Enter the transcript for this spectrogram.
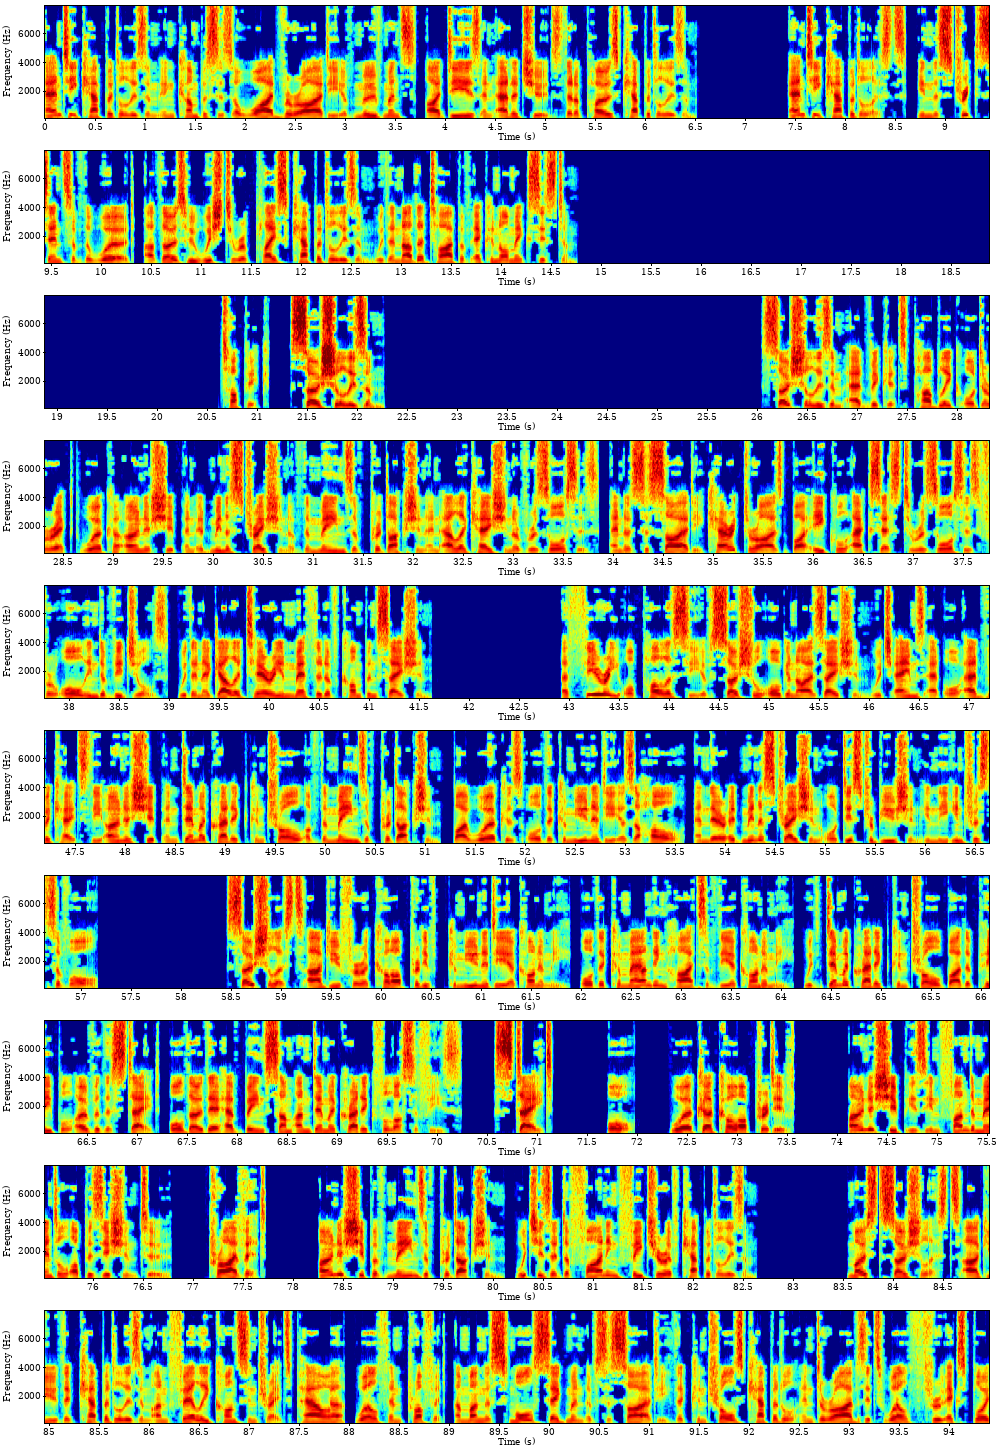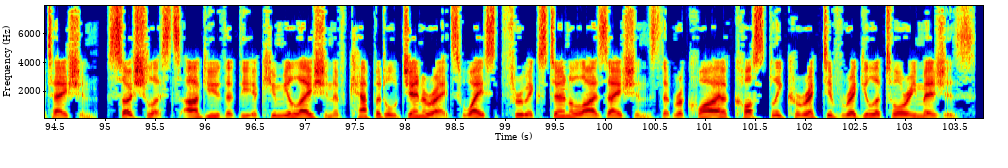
Anti-capitalism encompasses a wide variety of movements, ideas and attitudes that oppose capitalism. Anti-capitalists, in the strict sense of the word, are those who wish to replace capitalism with another type of economic system. Socialism Socialism advocates public or direct worker ownership and administration of the means of production and allocation of resources, and a society characterized by equal access to resources for all individuals, with an egalitarian method of compensation. A theory or policy of social organization which aims at or advocates the ownership and democratic control of the means of production, by workers or the community as a whole, and their administration or distribution in the interests of all. Socialists argue for a cooperative, community economy, or the commanding heights of the economy, with democratic control by the people over the state, although there have been some undemocratic philosophies. State or Worker cooperative ownership is in fundamental opposition to private ownership of means of production, which is a defining feature of capitalism. Most socialists argue that capitalism unfairly concentrates power, wealth and profit, among a small segment of society that controls capital and derives its wealth through exploitation. Socialists argue that the accumulation of capital generates waste through externalizations that require costly corrective regulatory measures.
